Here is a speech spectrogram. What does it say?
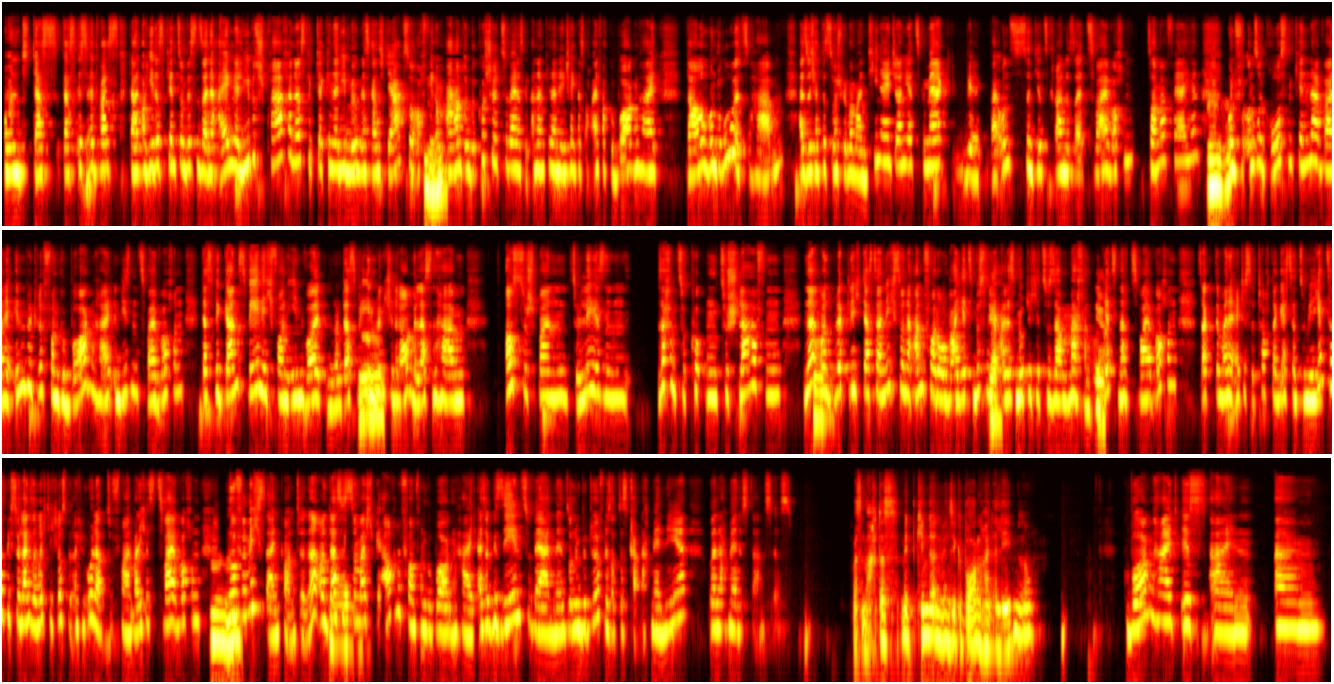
und das, das ist etwas, da hat auch jedes Kind so ein bisschen seine eigene Liebessprache. Ne? Es gibt ja Kinder, die mögen das ganz stark, so auch viel mhm. umarmt und gekuschelt zu werden. Es gibt anderen Kindern, denen schenkt das auch einfach Geborgenheit, Raum und Ruhe zu haben. Also ich habe das zum Beispiel bei meinen Teenagern jetzt gemerkt. Wir, bei uns sind jetzt gerade seit zwei Wochen Sommerferien. Mhm. Und für unsere großen Kinder war der Inbegriff von Geborgenheit in diesen zwei Wochen, dass wir ganz wenig von ihnen wollten und dass wir mhm. ihnen wirklich den Raum gelassen haben, auszuspannen, zu lesen, Sachen zu gucken, zu schlafen, ne? Mhm. Und wirklich, dass da nicht so eine Anforderung war, jetzt müssen wir ja. alles Mögliche zusammen machen. Und ja. jetzt nach zwei Wochen sagte meine älteste Tochter gestern zu mir, jetzt habe ich so langsam richtig Lust, mit euch in Urlaub zu fahren, weil ich jetzt zwei Wochen mhm. nur für mich sein konnte. Ne? Und das ja. ist zum Beispiel auch eine Form von Geborgenheit. Also gesehen zu werden in so einem Bedürfnis, ob das gerade nach mehr Nähe oder nach mehr Distanz ist. Was macht das mit Kindern, wenn sie Geborgenheit erleben so? Geborgenheit ist ein ähm,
